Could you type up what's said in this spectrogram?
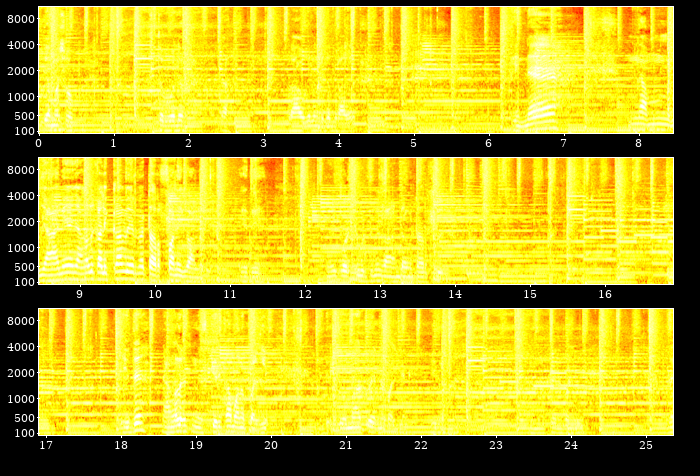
ഇത് നമ്മളെ ഷോപ്പ് ഇഷ്ടംപോലെ ഇതാ, പ്രാവുകളുണ്ട് ഇത് പ്രാവ്. പിന്നെ ഞാൻ ഞങ്ങൾ കളിക്കാൻ വരുന്ന ടർഫാണ് ഈ കാണുന്നത്. നിങ്ങൾ കുറച്ച് വീട്ടിൽ നിന്ന് കാണണ്ടാവും ടർഫ് ഇത് ഞങ്ങൾ നിസ്കരിക്കാൻ പോണ പള്ളി. ജുമാക്ക് വരുന്ന ജുമാക്ക് വരുന്ന പള്ളി ഇത്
